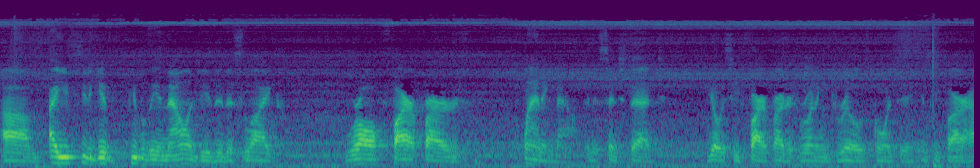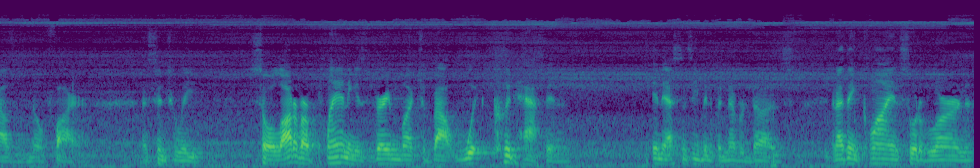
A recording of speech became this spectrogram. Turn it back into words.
Um, I used to give people the analogy that it's like we're all firefighters planning now, in the sense that you always see firefighters running drills going to empty firehouses, no fire. Essentially, so a lot of our planning is very much about what could happen, in essence, even if it never does. And I think clients sort of learn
